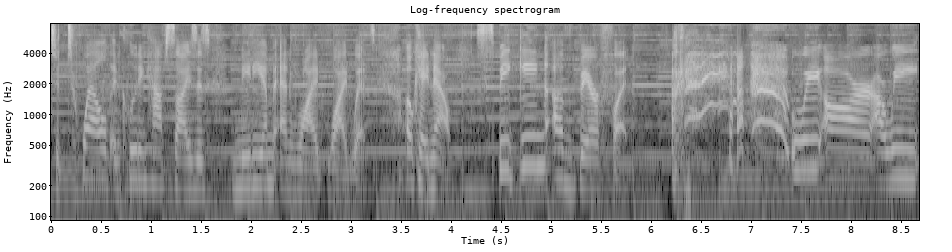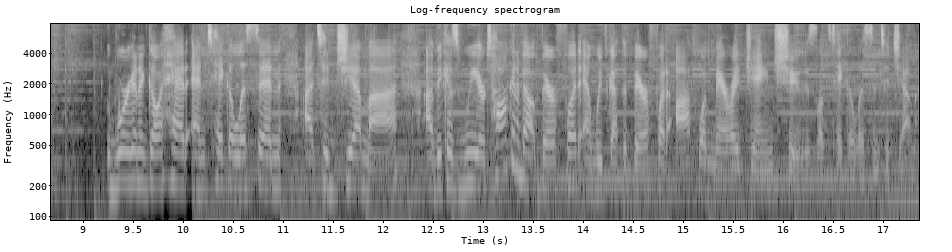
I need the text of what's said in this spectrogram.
to 12, including half sizes, medium and wide, wide widths. Okay, now, speaking of barefoot, we are, are we we're gonna go ahead and take a listen uh, to Gemma uh, because we are talking about barefoot and we've got the Barefoot Aqua Mary Jane shoes. Let's take a listen to Gemma.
